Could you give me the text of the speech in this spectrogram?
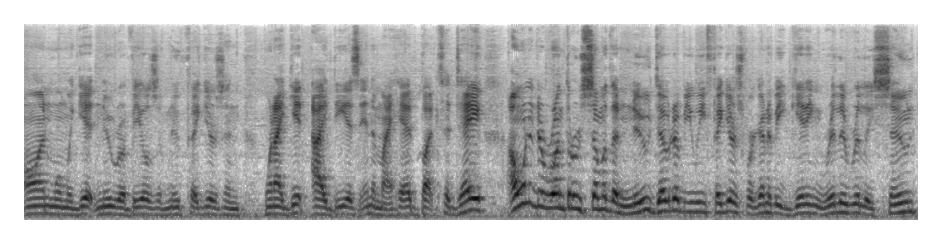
on when we get new reveals of new figures and when I get ideas into my head. But today, I wanted to run through some of the new WWE figures we're going to be getting really, really soon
